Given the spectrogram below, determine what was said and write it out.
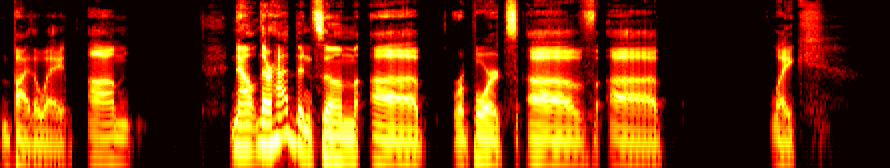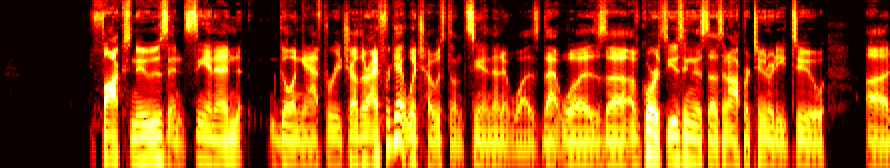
by the way. Um, now, there have been some uh, reports of uh, like Fox News and CNN going after each other. I forget which host on CNN it was that was, uh, of course, using this as an opportunity to uh,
